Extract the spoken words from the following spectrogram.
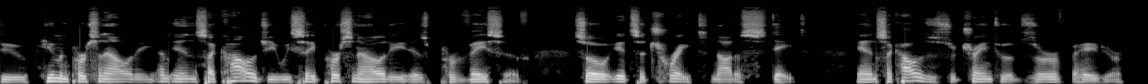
to human personality, and in psychology, we say personality is pervasive. So it's a trait, not a state. And psychologists are trained to observe behavior.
